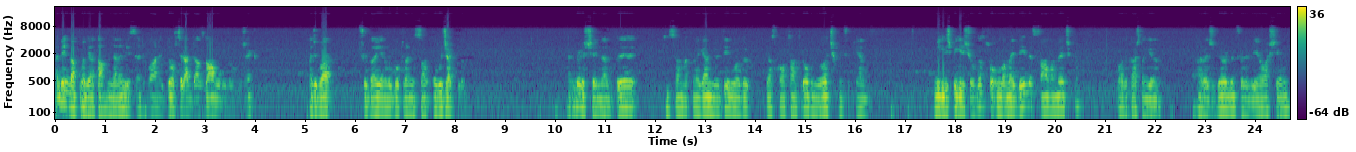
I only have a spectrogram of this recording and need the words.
Yani benim de aklıma gelen tahminlerden birisi. Acaba hani dorseler biraz daha mı uzun olacak? Acaba şurada yanımızda oturan insan olacak mı? Yani böyle şeylerde insanın aklına gelmiyor değil. Bu arada biraz konsantre oldum yola çıktım çünkü yani bir gidiş bir giriş yolda sollamaya değil de sağlamaya çıktım. Bu arada karşıdan gelen aracı gördüm. Şöyle bir yavaşlayalım.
